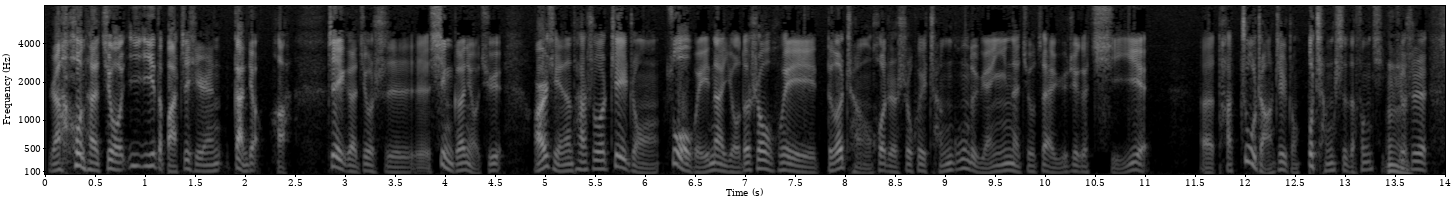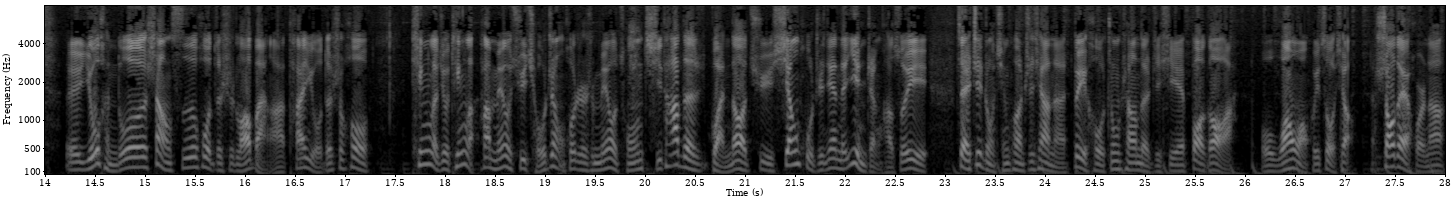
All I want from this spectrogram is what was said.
然后呢，就一一的把这些人干掉哈。这个就是性格扭曲，而且呢，他说这种作为呢，有的时候会得逞或者是会成功的原因呢，就在于这个企业，呃，他助长这种不诚实的风气，嗯、就是呃，有很多上司或者是老板啊，他有的时候听了就听了，他没有去求证，或者是没有从其他的管道去相互之间的印证哈，所以在这种情况之下呢，背后中伤的这些报告啊，我往往会奏效。稍待会儿呢，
